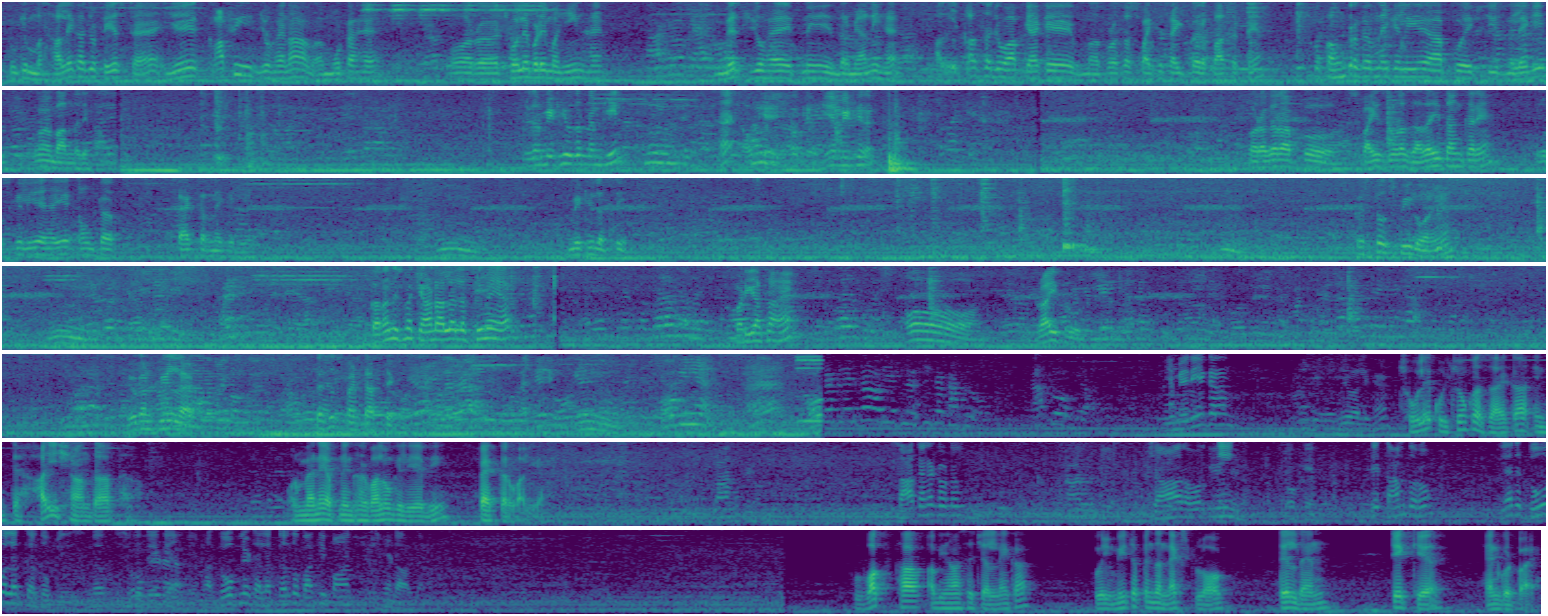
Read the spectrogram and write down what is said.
क्योंकि मसाले का जो टेस्ट है ये काफ़ी जो है ना मोटा है और छोले बड़े महीन हैं। मिर्च जो है इतनी दरमियानी है। हल्का सा जो आप कह के थोड़ा सा स्पाइसी साइड पर रखवा सकते हैं। उसको काउंटर करने के लिए आपको एक चीज़ मिलेगी वो मैं बाद में दिखाऊँगा। इधर मीठी उधर नमकीन? है? ओके ओके ये मीठी रख। और अगर आपको स्पाइस थोड़ा ज़्यादा ही तंग करें तो उसके लिए है ये काउंटर पैक करने के लिए। हम्म, मीठी लस्सी। क्रिस्टल स्पीड हो रही है। हम्म। करण इसमें क्या डाला लस्सी में यार? बढ़िया सा है। ओह dry fruit You can feel that. This is fantastic. ये मेरी है करण? ये वाली है? छोले कुलचों का जायका इंतहाई शानदार था। और मैंने अपने घर वालों के लिए भी पैक करवा लिया। सात है ना टोटल चार और तीन। ओके एक काम करो यार दो अलग कर दो प्लीज़ मैं किसी को दे के आऊँगी हाँ दो प्लेट अलग कर दो बाकी पाँच उसमें डाल देना। वक्त था अब यहाँ से चलने का। Will meet up in the next blog till then take care and goodbye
